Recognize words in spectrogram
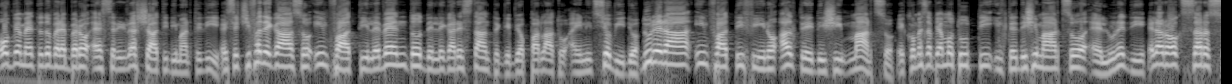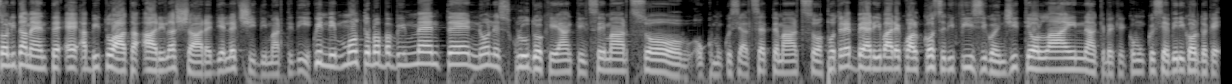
ovviamente dovrebbero essere rilasciati di martedì e se ci fate caso, infatti, l'evento delle gare stante che vi ho parlato a inizio video durerà infatti fino al 13 marzo. E come sappiamo tutti, il 13 marzo è lunedì e la Rockstar solitamente è abituata a rilasciare DLC di martedì. Quindi molto probabilmente non escludo che anche il 6 marzo o comunque sia il 7 marzo potrebbe arrivare qualcosa di fisico in GT Online, anche perché comunque sia vi ricordo che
